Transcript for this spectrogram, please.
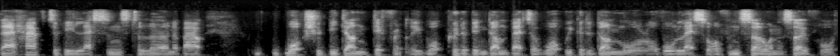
There have to be lessons to learn about what should be done differently, what could have been done better, what we could have done more of or less of, and so on and so forth.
